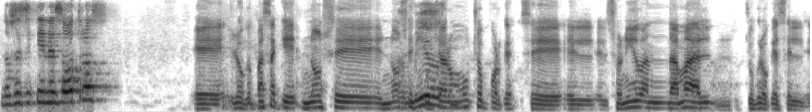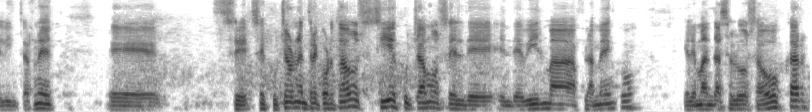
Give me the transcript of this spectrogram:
No sé si tienes otros. Eh, lo que pasa es que no se, no se escucharon mucho porque se, el, el, sonido anda mal, yo creo que es el, el internet. Eh, se, se, escucharon entrecortados, sí escuchamos el de, el de Vilma Flamenco, que le manda saludos a Oscar,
